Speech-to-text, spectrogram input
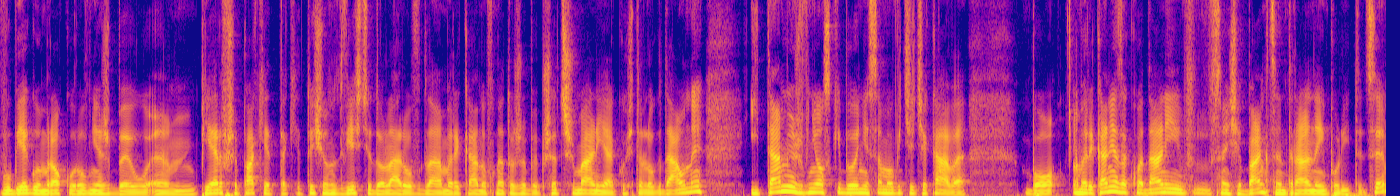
W ubiegłym roku również był um, pierwszy pakiet, takie 1200 dolarów dla Amerykanów na to, żeby przetrzymali jakoś te lockdowny i tam już wnioski były niesamowicie ciekawe bo Amerykanie zakładali, w sensie bank centralny i politycy,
